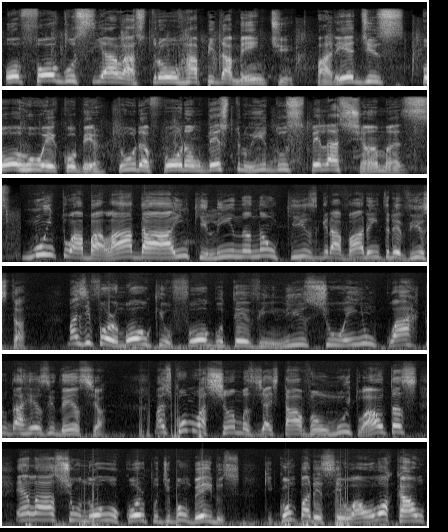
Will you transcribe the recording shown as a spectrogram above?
O fogo se alastrou rapidamente. Paredes, forro e cobertura foram destruídos pelas chamas. Muito abalada, a inquilina não quis gravar a entrevista, mas informou que o fogo teve início em um quarto da residência. Mas como as chamas já estavam muito altas, ela acionou o corpo de bombeiros, que compareceu ao local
